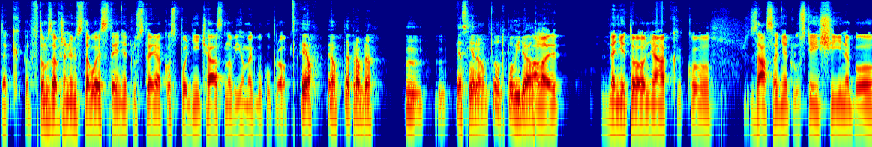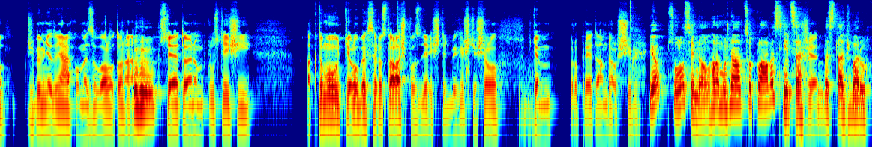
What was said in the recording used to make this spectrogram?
tak v tom zavřeném stavu je stejně tlustý jako spodní část nového MacBooku Pro. Jo, jo, to je pravda. Hm, hm, jasně no, to odpovídá. Ale není to nějak jako zásadně tlustější, nebo že by mě to nějak omezovalo, to ne. Uh-huh. Prostě je to jenom tlustější a k tomu tělu bych se dostal až později. Teď bych ještě šel k těm proprietám dalším. Jo, souhlasím, no. Ale možná co klávesnice Protože... bez touchbaru.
